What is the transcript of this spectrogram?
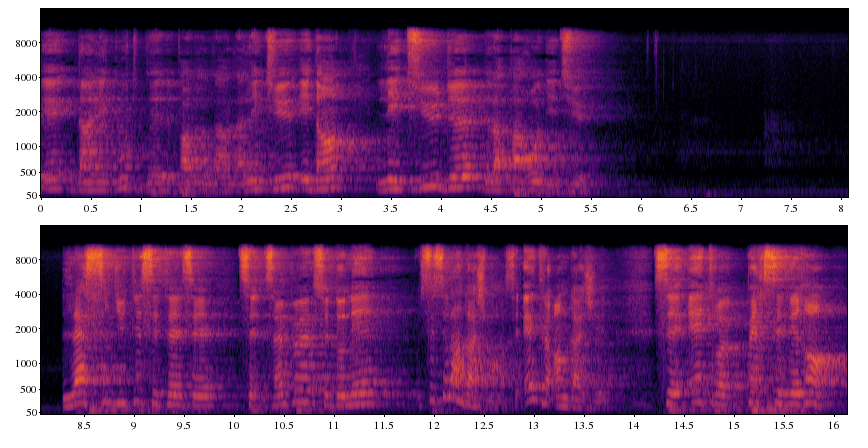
et dans l'écoute de, pardon, dans la lecture et dans l'étude de la parole de Dieu. L'assiduité, c'est un peu se donner, c'est l'engagement, c'est être engagé, c'est être persévérant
